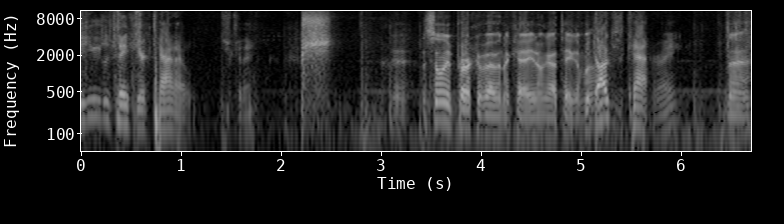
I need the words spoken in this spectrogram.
Do you usually take your cat out? Just kidding. Yeah. That's the only perk of having a cat. You don't gotta take him Your out. dog's a cat, right? Nah.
